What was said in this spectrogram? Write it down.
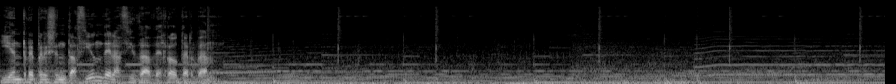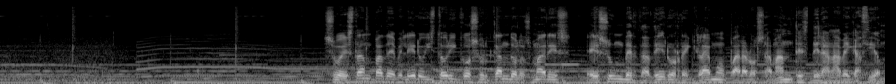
y en representación de la ciudad de Rotterdam. Su estampa de velero histórico surcando los mares es un verdadero reclamo para los amantes de la navegación.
